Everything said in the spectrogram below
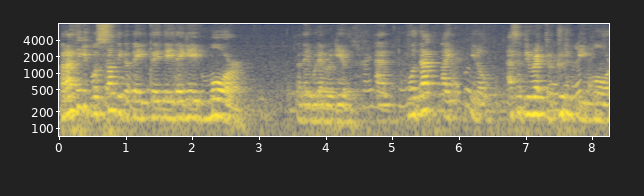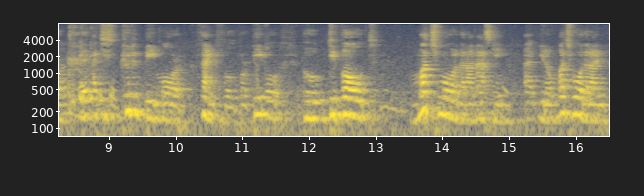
but I think it was something that they, they, they, they gave more than they would ever give. And for that, I, you know, as a director, couldn't be more, I just couldn't be more thankful for people who devote much more than I'm asking, uh, you know, much more than I'm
